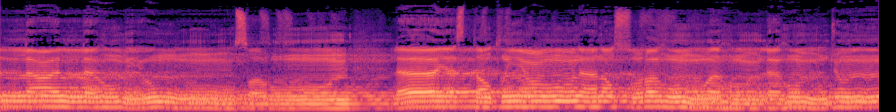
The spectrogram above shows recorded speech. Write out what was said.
آلهة لعلهم ينصرون. لا يستطيعون نصرهم وهم لهم جند.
